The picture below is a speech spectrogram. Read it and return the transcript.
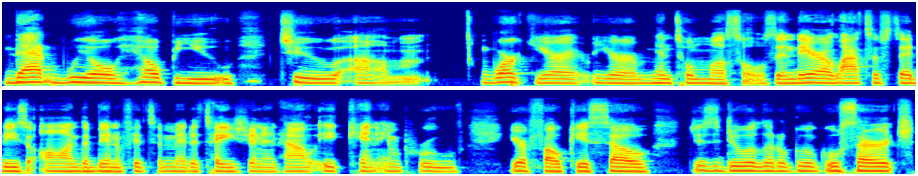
that will help you to um work your your mental muscles and there are lots of studies on the benefits of meditation and how it can improve your focus. So just do a little google search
